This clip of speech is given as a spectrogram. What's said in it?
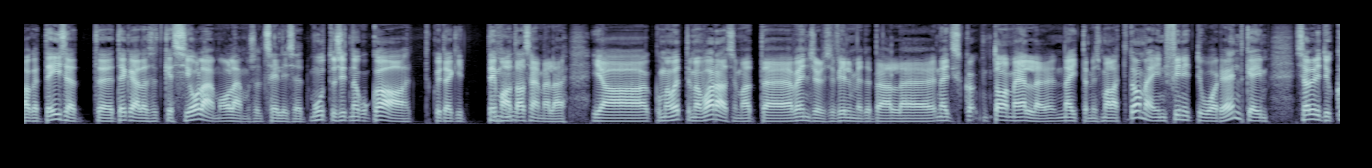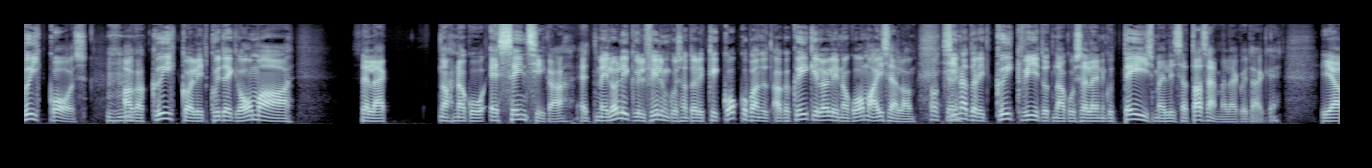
aga teised eh, tegelased, kes ei ole oma olemuselt sellised, muutusid nagu ka kuidagi tema mm -hmm. tasemele ja kui me mõtleme varasemate Avengersi filmide peale, näiteks toome jälle näite, mis me alati toome, Infinity War ja Endgame, seal olid ju kõik koos mm, -hmm. aga kõik olid kuidagi oma selle noh, nagu essentsiga, et meil oli küll film, kus nad olid kõik kokku pandud, aga kõigil oli nagu oma iseloom okay.. siin nad olid kõik viidud nagu selle nagu teismelise tasemele kuidagi. ja,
